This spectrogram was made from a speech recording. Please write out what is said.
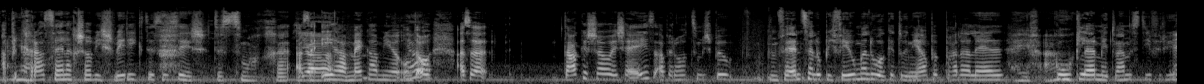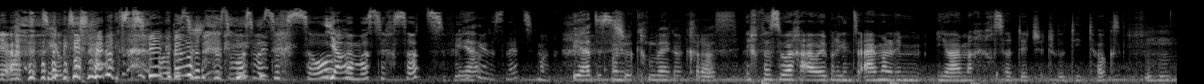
aber krass eigentlich schon, wie schwierig das ist, das zu machen. Also ich habe mega Mühe. Und auch, also Tagesschau ist eins, aber auch zum Beispiel beim Fernsehen und bei Filmen schauen, tue ich aber parallel googeln, mit wem es die verheiratet ja. sind und so das, ist, das muss man sich so, ja. man muss sich so zwingen, ja. das nicht zu machen. Ja, das ist und wirklich mega krass. Ich versuche auch übrigens einmal im Jahr mache ich so Digital Detox. Mhm.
